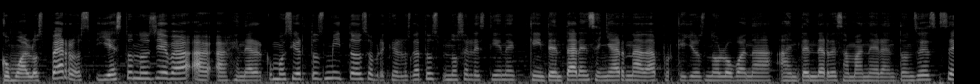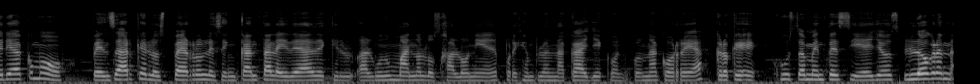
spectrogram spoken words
como a los perros. Y esto nos lleva a, generar como ciertos mitos sobre que a los gatos no se les tiene que intentar enseñar nada porque ellos no lo van a, a entender de esa manera. Entonces sería como pensar que los perros les encanta la idea de que algún humano los jalonee, por ejemplo, en la calle con, una correa. Creo que justamente si ellos logran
